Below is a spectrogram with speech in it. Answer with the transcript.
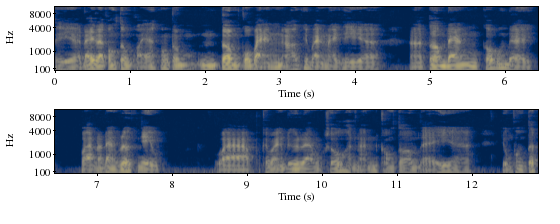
Thì à, đây là con tôm khỏe con tôm tôm của bạn. Ở cái bạn này thì à, à tôm đang có vấn đề và nó đang rớt nhiều và các bạn đưa ra một số hình ảnh con tôm để chúng Dũng phân tích.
